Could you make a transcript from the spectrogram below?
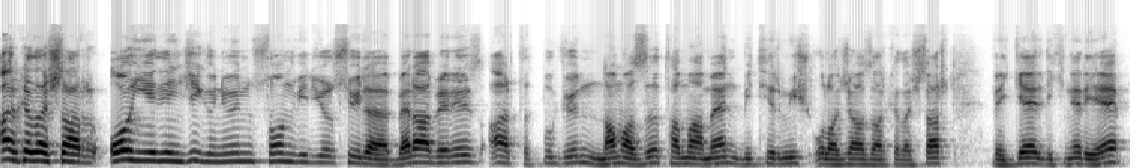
Arkadaşlar 17. günün son videosuyla beraberiz. Artık bugün namazı tamamen bitirmiş olacağız arkadaşlar. Ve geldik nereye?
